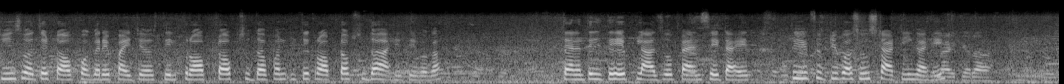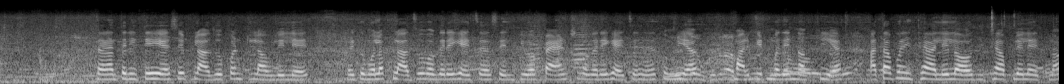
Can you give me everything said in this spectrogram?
जीन्सवरचे टॉप वगैरे पाहिजे असतील क्रॉप टॉपसुद्धा पण इथे क्रॉप टॉपसुद्धा आहे ते बघा. त्यानंतर इथे हे प्लाझो पॅन्ट सेट आहेत. थ्री फिफ्टीपासून स्टार्टिंग आहे. त्यानंतर इथे हे असे प्लाझो पण लावलेले आहेत. म्हणजे तुम्हाला प्लाझो वगैरे घ्यायचं असेल किंवा पॅन्ट्स वगैरे घ्यायचे असेल तर तुम्ही या मार्केटमध्ये नक्की या. आता आपण इथे आलेलो आहोत. इथे आपल्याला आहेत ना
